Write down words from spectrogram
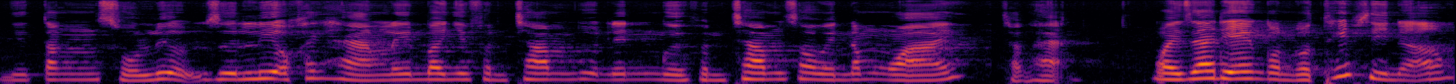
như tăng số liệu dữ liệu khách hàng lên bao nhiêu phần trăm, ví dụ lên 10 phần trăm so với năm ngoái chẳng hạn. Ngoài ra thì em còn có tip gì nữa không?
